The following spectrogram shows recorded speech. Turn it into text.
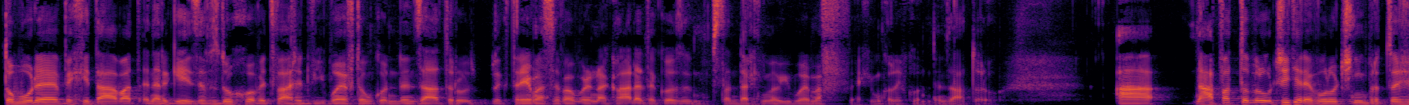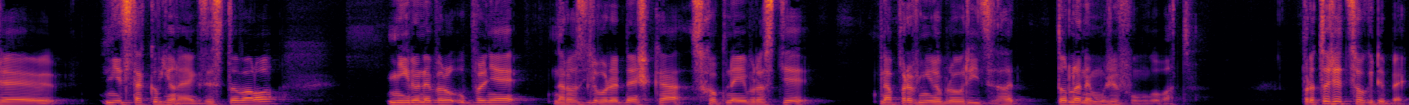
to bude vychytávat energii ze vzduchu a vytvářet výboje v tom kondenzátoru, se kterými se pak bude nakládat jako standardníma výbojema v jakýmkoliv kondenzátoru. A nápad to byl určitě revoluční, protože nic takového neexistovalo. Nikdo nebyl úplně, na rozdíl od dneška, schopný prostě na první dobrou říct, hele, tohle nemůže fungovat. Protože co kdyby?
